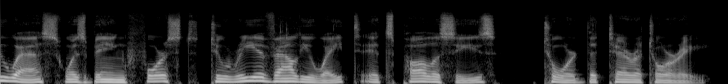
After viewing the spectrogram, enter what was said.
U.S. was being forced to reevaluate its policies toward the territory.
